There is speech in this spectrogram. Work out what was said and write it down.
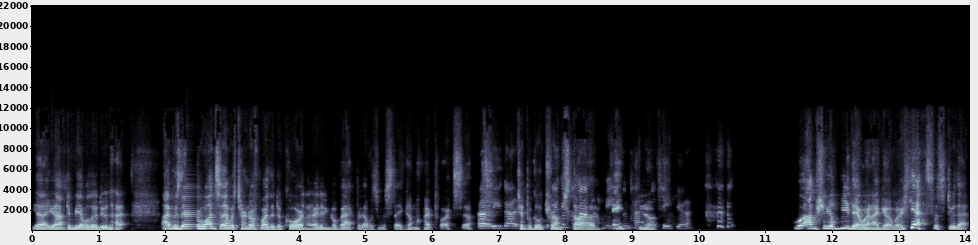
Yeah, you have to be able to do that. I was there once. I was turned off by the decor, and then I didn't go back. But that was a mistake on my part. So, oh, you got typical Trump style. Hey, you know. I'll take you. well, I'm sure you'll be there when I go. But yes, let's do that.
